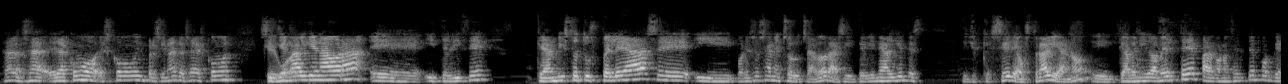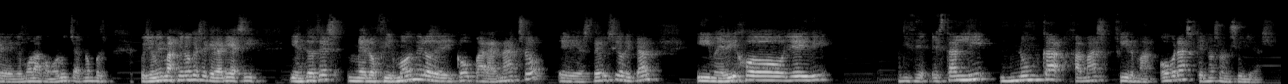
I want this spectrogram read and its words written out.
Claro, o sea, era como, es como muy impresionante. O sea, es como si Qué llega guay. alguien ahora eh, y te dice que han visto tus peleas eh, y por eso se han hecho luchadoras. Y te viene alguien de, yo qué sé, de Australia, ¿no? Y que ha venido a verte para conocerte porque le mola como luchas, ¿no? Pues, pues yo me imagino que se quedaría así. Y entonces me lo firmó y me lo dedicó para Nacho, eh, Excelsior y tal. Y me dijo JD, dice, Stan Lee nunca jamás firma obras que no son suyas.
